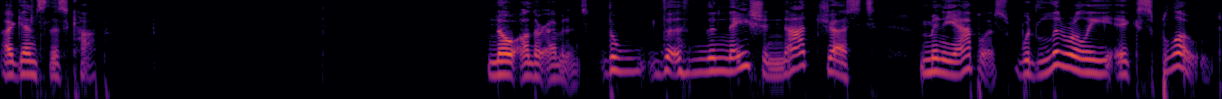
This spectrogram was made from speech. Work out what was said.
against this cop, no other evidence, the, the, the nation, not just Minneapolis, would literally explode.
